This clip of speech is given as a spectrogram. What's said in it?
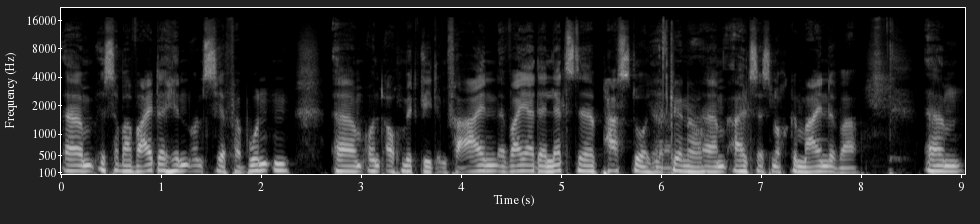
ähm, ist aber weiterhin uns hier verbunden ähm, und auch Mitglied im Verein. Er war ja der letzte Pastor hier, genau. ähm, als es noch Gemeinde war. Ähm,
